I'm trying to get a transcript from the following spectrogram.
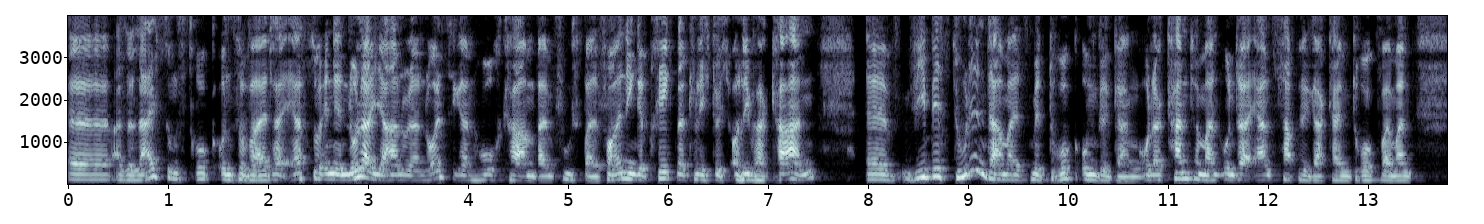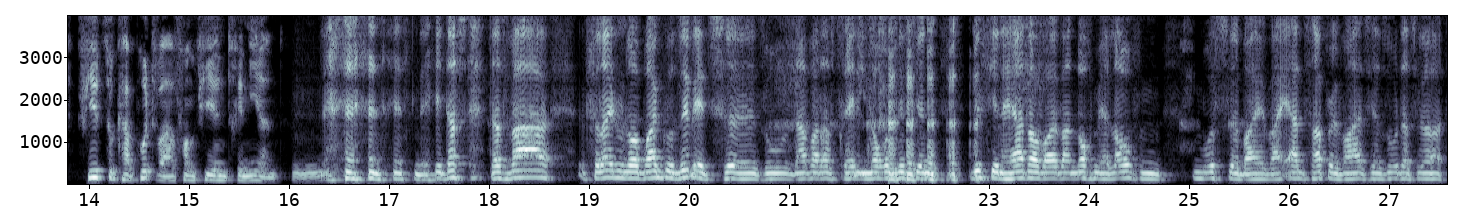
äh, also Leistungsdruck und so weiter, erst so in den Nullerjahren oder 90ern hochkam beim Fußball, vor allen Dingen geprägt natürlich durch Oliver Kahn. Äh, wie bist du denn damals mit Druck umgegangen? Oder kannte man unter Ernst Happel gar keinen Druck, weil man viel zu kaputt war vom vielen Trainieren? nee, das, das war vielleicht unter Branko Sivic äh, so, da war das Training noch ein bisschen, bisschen härter, weil man noch mehr laufen musste. Bei, bei Ernst Happel war es ja so, dass wir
